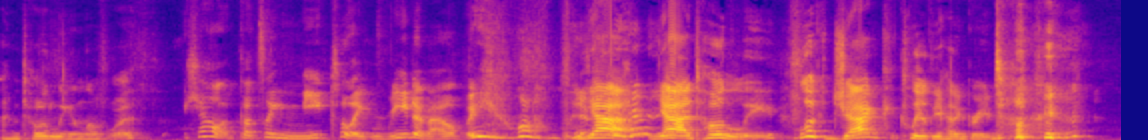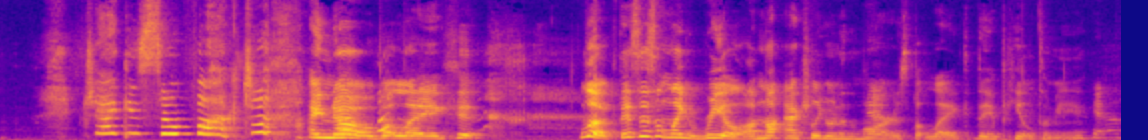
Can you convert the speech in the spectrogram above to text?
I'm totally in love with. Yeah, that's like neat to like read about, but you want to live Yeah, there. yeah, totally. Look, Jack clearly had a great time. Jack is so fucked. I know, but like, look, this isn't like real. I'm not actually going to the Yeah. moors, but like, they appeal to me. yeah,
